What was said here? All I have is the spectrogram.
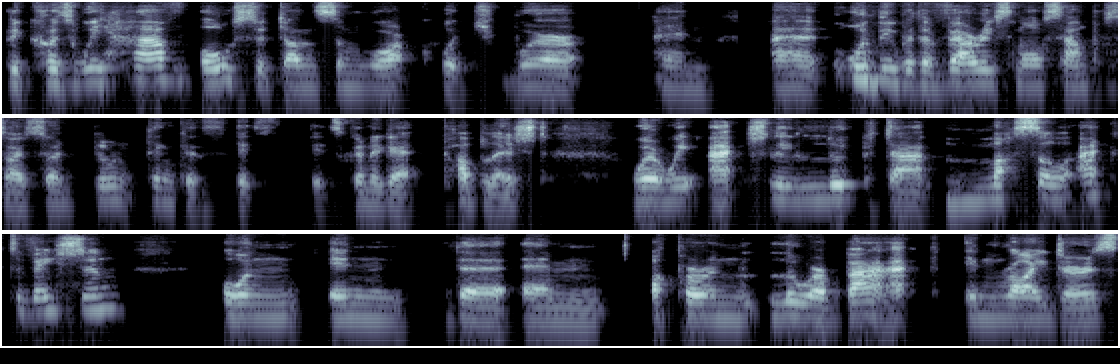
because we have also done some work which were um, uh, only with a very small sample size so i don't think it's it's it's going to get published where we actually looked at muscle activation on in the um, upper and lower back in riders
